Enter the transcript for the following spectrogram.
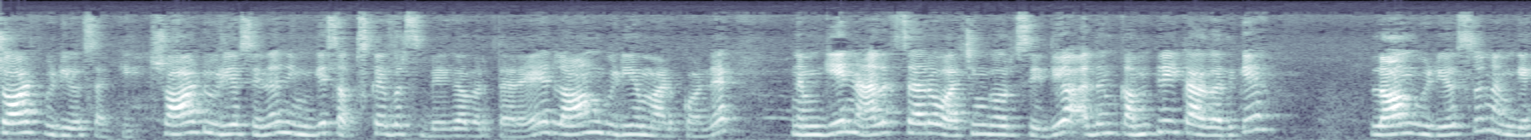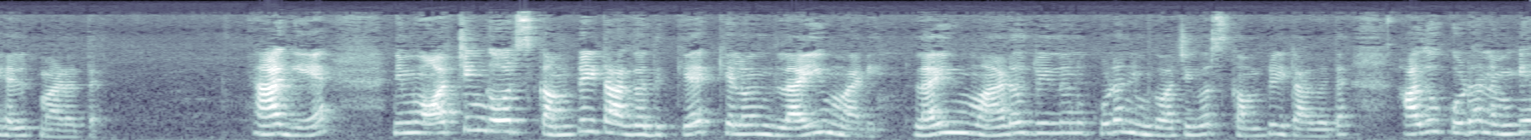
ಶಾರ್ಟ್ ವಿಡಿಯೋಸ್ ಹಾಕಿ. ಶಾರ್ಟ್ ವಿಡಿಯೋಸ್ ಇಂದ ನಿಮ್ಗೆ ಸಬ್ಸ್ಕ್ರೈಬರ್ಸ್ ಬೇಗ ಬರ್ತಾರೆ. ಲಾಂಗ್ ವಿಡಿಯೋ ಮಾಡ್ಕೊಂಡ್ರೆ, ನಮ್ಗೆ ನಾಲ್ಕು ಸಾವಿರ ವಾಚಿಂಗ್ ಅವರ್ಸ್ ಇದೆಯೋ ಅದನ್ನ ಕಂಪ್ಲೀಟ್ ಆಗೋದಕ್ಕೆ ಲಾಂಗ್ ವಿಡಿಯೋಸ್ ನಮ್ಗೆ ಹೆಲ್ಪ್ ಮಾಡುತ್ತೆ. ಹಾಗೆ ನಿಮ್ಮ ವಾಚಿಂಗ್ ಅವರ್ಸ್ ಕಂಪ್ಲೀಟ್ ಆಗೋದಕ್ಕೆ ಕೆಲವೊಂದು ಲೈವ್ ಮಾಡಿ. ಲೈವ್ ಮಾಡೋದ್ರಿಂದನೂ ಕೂಡ ನಿಮ್ಗೆ ವಾಚಿಂಗ್ ಅವರ್ಸ್ ಕಂಪ್ಲೀಟ್ ಆಗುತ್ತೆ. ಅದು ಕೂಡ ನಮಗೆ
